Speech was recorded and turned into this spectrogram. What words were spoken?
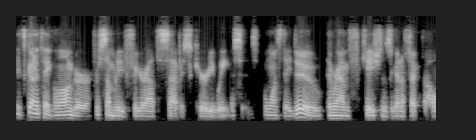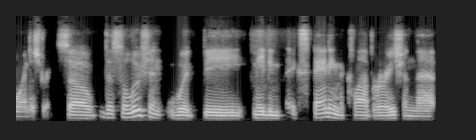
It's going to take longer for somebody to figure out the cybersecurity weaknesses. But once they do, the ramifications are going to affect the whole industry. So the solution would be maybe expanding the collaboration that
